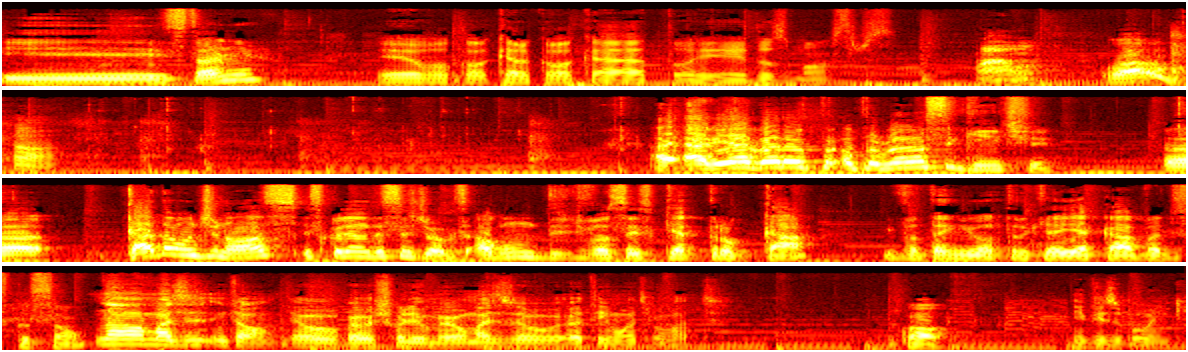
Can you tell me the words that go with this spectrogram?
E Storm? Eu vou, quero colocar a Torre dos Monstros. Uau! Uau! Ah, Aí agora o, pro- o problema é o seguinte: ah, cada um de nós escolheu um desses jogos. Algum de vocês quer trocar e votar em outro, que aí acaba a discussão? Não, mas então, eu, eu escolhi o meu, mas eu, eu tenho outro voto. Qual? Invisible Ink.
